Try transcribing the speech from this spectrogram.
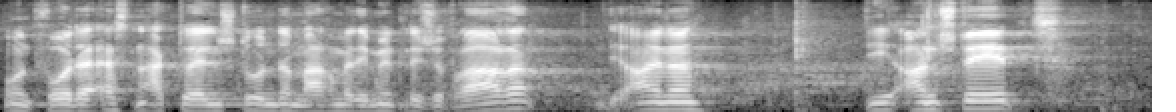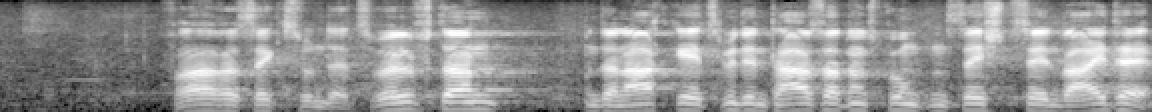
Und vor der ersten Aktuellen Stunde machen wir die mündliche Frage, die eine, die ansteht. Frage 612 dann. Und danach geht es mit den Tagesordnungspunkten 16 weiter.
